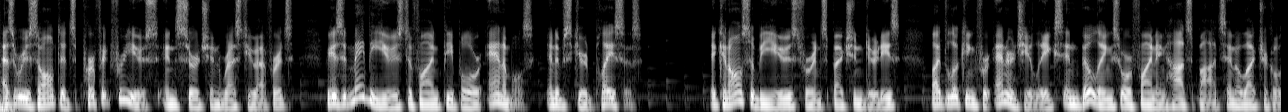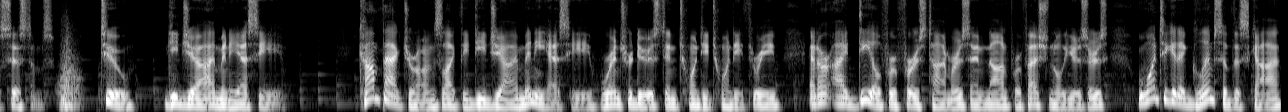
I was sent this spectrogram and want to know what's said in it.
As a result, it's perfect for use in search and rescue efforts because it may be used to find people or animals in obscured places. It can also be used for inspection duties like looking for energy leaks in buildings or finding hotspots in electrical systems. 2. DJI Mini SE Compact drones like the DJI Mini SE were introduced in 2023 and are ideal for first-timers and non-professional users who want to get a glimpse of the sky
